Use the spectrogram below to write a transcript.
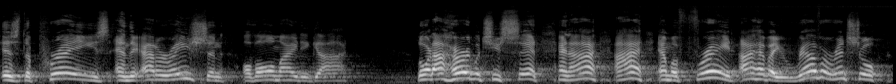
is the praise and the adoration of Almighty God. Lord, I heard what you said, and I, I am afraid. I have a reverential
